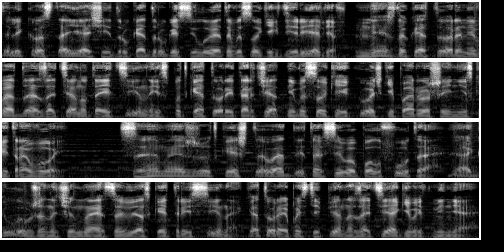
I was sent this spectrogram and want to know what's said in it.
Далеко стоящие друг от друга силуэты высоких деревьев, между которыми вода, затянутая тиной, из-под которой торчат невысокие кочки, поросшие низкой травой. Самое жуткое, что воды-то всего полфута, а глубже начинается вязкая трясина, которая постепенно затягивает меня.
